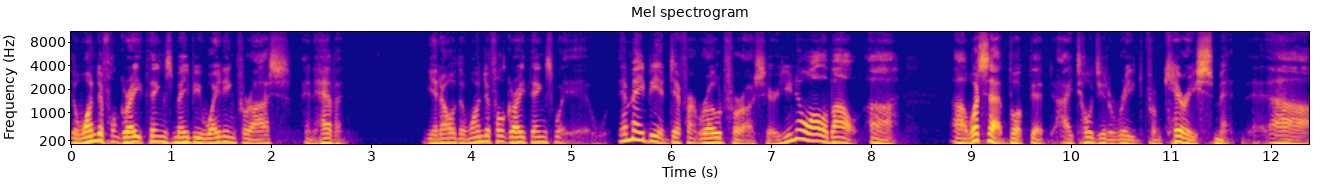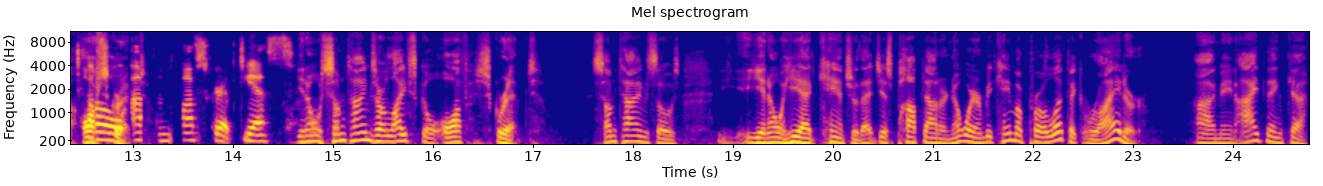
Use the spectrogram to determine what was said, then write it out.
the wonderful great things may be waiting for us in heaven. You know, the wonderful great things. There may be a different road for us here. You know all about. Uh, uh, what's that book that I told you to read from Carrie Smith? Uh, off script. oh um, off script yes you know, sometimes our lives go off script. Sometimes those, you know, he had cancer that just popped out of nowhere and became a prolific writer. I mean, I think, uh,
